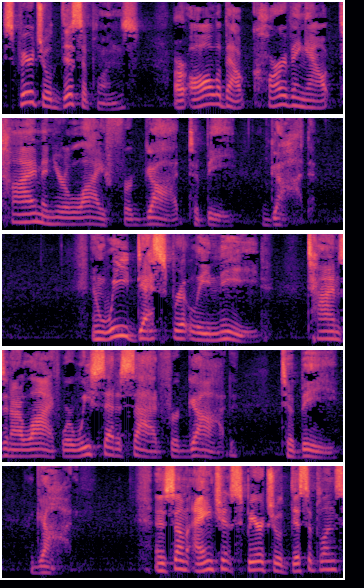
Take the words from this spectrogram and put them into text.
spiritual disciplines are all about carving out time in your life for God to be God. And we desperately need times in our life where we set aside for God to be God. And some ancient spiritual disciplines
